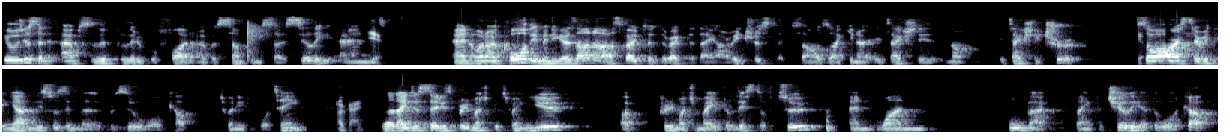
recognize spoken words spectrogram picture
it was just an absolute political fight over something so silly. And Yeah. and when I called him and he goes, "Oh no, I spoke to the director. They are interested." So I was like, you know, it's actually not. It's actually true. Yep. So I iced everything out, and this was in the Brazil World Cup 2014. Okay, So they just said it's pretty much between you. I pretty much made the list of two and one fullback playing for Chile at the World Cup.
